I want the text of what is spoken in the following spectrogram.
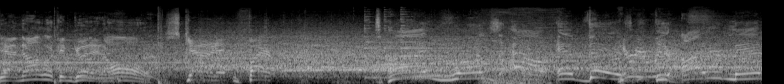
Yeah, not looking good at all. Scattered it and fired. Time runs out, and there's Here he the. Iron Man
